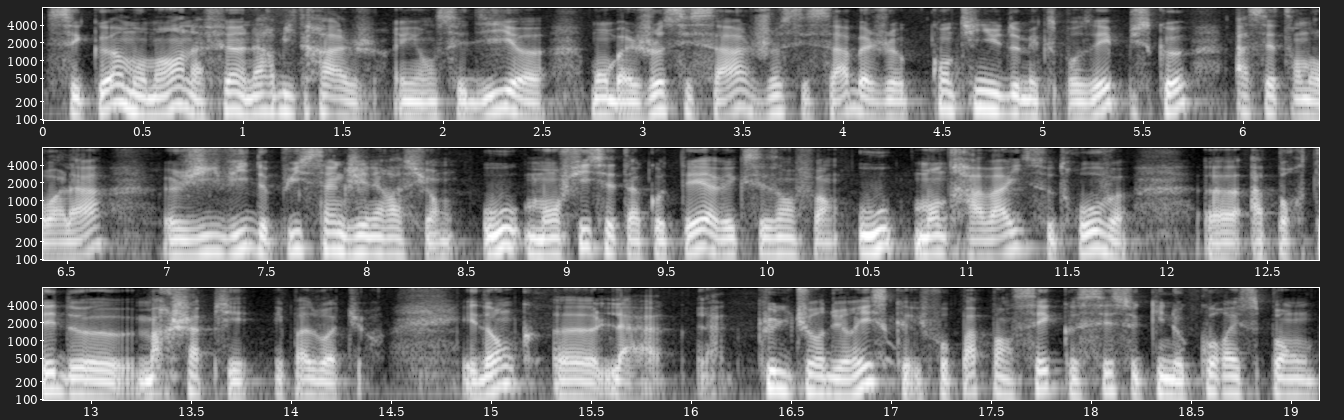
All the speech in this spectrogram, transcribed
C'est qu'à un moment, on a fait un arbitrage et on s'est dit euh, bon ben je sais ça, je sais ça, ben je continue de m'exposer puisque à cet endroit-là, euh, j'y vis depuis cinq générations. Ou mon fils est à côté avec ses enfants. Ou mon travail se trouve à portée de marche à pied et pas de voiture. Et donc la, culture du risque, il faut pas penser que c'est ce qui ne correspond,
